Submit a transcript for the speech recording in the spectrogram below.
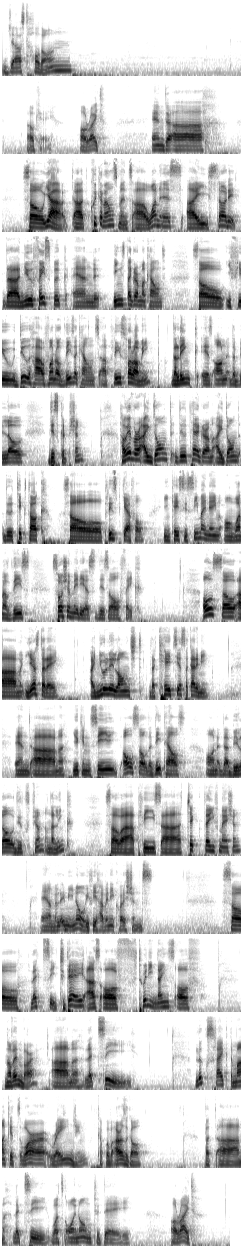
Just hold on. Okay, all right. And uh, so yeah, uh, quick announcement. Uh, one is I started the new Facebook and Instagram account. So if you do have one of these accounts, uh, please follow me. The link is on the below description. However, I don't do Telegram, I don't do TikTok, so please be careful. In case you see my name on one of these social medias, this is all fake. Also, um, yesterday, I newly launched the KTS Academy, and um, you can see also the details on the below description on the link. So uh, please uh, check the information and let me know if you have any questions. So let's see, today as of 29th of November, um, let's see. Looks like the markets were ranging a couple of hours ago. But um, let's see what's going on today. Alright.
